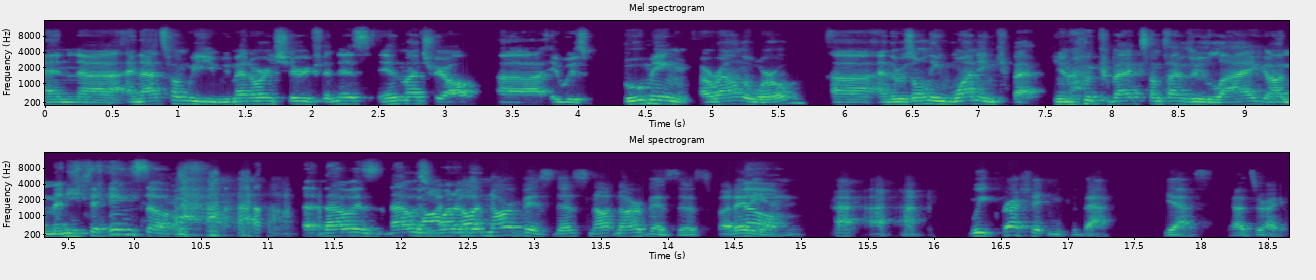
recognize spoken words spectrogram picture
and uh, and that's when we we met Orange Theory Fitness in Montreal. Uh, it was booming around the world, uh, and there was only one in Quebec. You know, Quebec sometimes we lag on many things, so that was that was not, one of not in our business, not in our business, but anyway, no. we crush it in Quebec. Yes, that's right.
